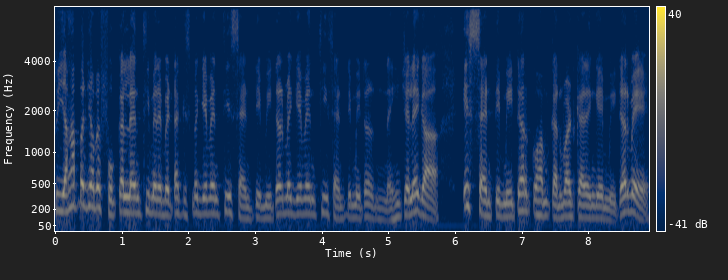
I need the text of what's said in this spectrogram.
तो यहाँ पर जो हमें फोकल लेंथ थी मेरे बेटा किसमें गिवन थी? सेंटीमीटर में गिवन थी। सेंटीमीटर नहीं चलेगा। इस सेंटीमीटर को हम कन्वर्ट करेंगे मीटर में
